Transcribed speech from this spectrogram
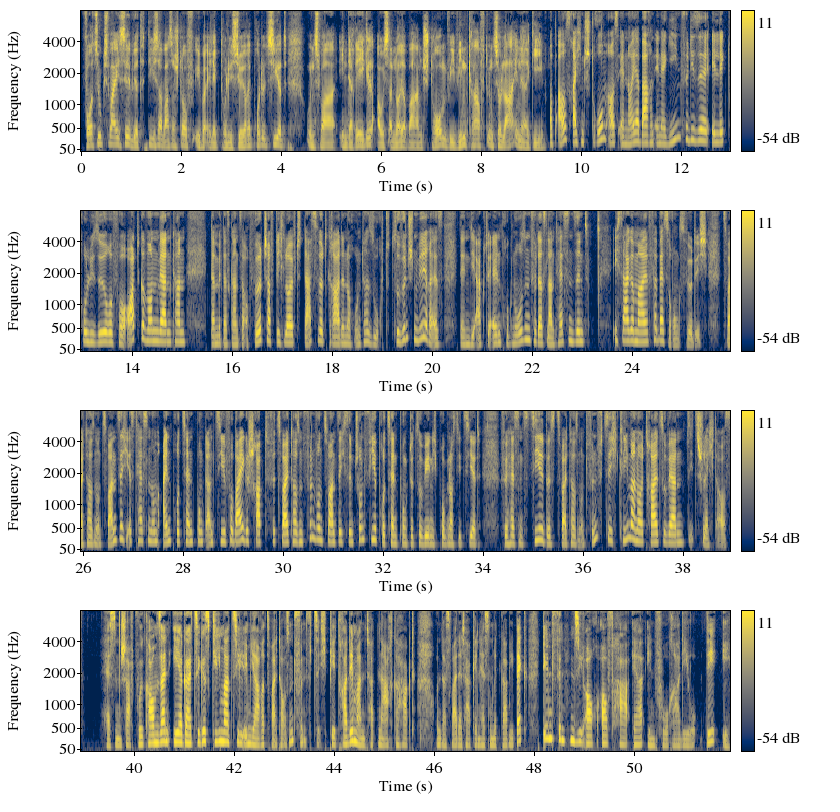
Vorzugsweise wird dieser Wasserstoff über Elektrolyseure produziert, und zwar in der Regel aus erneuerbarem Strom wie Windkraft und Solarenergie. Ob ausreichend Strom aus erneuerbaren Energien für diese Elektrolyseure vor Ort gewonnen werden kann, damit das Ganze auch wirtschaftlich läuft, das wird gerade noch untersucht. Zu wünschen wäre es, denn die aktuellen Prognosen für das Land Hessen sind, ich sage mal, verbesserungswürdig. 2020 ist Hessen um ein Prozentpunkt am Ziel vorbeigeschraubt. Für 2025 sind schon vier Prozentpunkte zu wenig prognostiziert. Für Hessens Ziel, bis 2050 klimaneutral zu werden, sieht's schlecht aus. Hessen schafft wohl kaum sein ehrgeiziges Klimaziel im Jahre 2050. Petra Demand hat nachgehakt. Und das war der Tag in Hessen mit Gabi Beck. Den finden Sie auch auf hrinforadio.de.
